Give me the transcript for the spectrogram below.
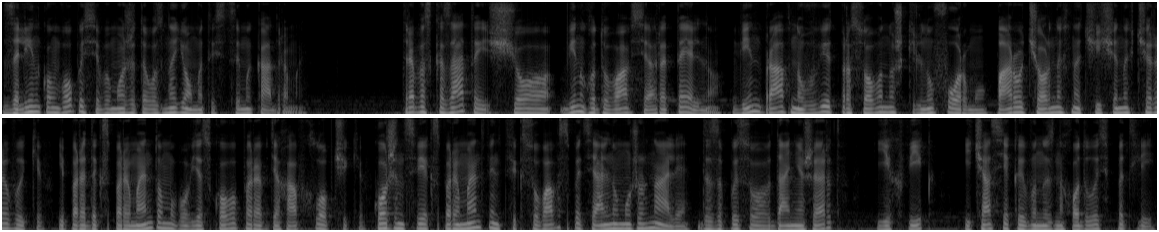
За лінком в описі ви можете ознайомитись з цими кадрами. Треба сказати, що він готувався ретельно. Він брав нову відпрасовану шкільну форму, пару чорних начищених черевиків і перед експериментом обов'язково перевдягав хлопчиків. Кожен свій експеримент він фіксував в спеціальному журналі, де записував дані жертв, їх вік і час, який вони знаходились в петлі.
